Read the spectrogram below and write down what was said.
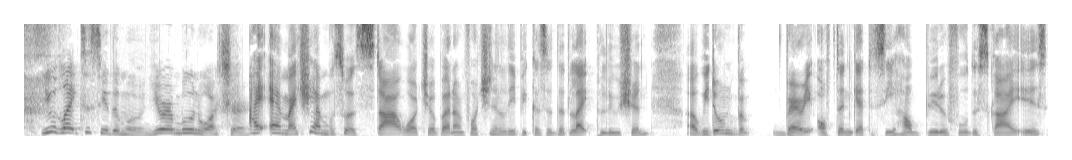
you like to see the moon. You're a moon watcher. I am. Actually, I'm also a star watcher, but unfortunately, because of the light pollution, uh, we don't very often get to see how beautiful the sky is.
